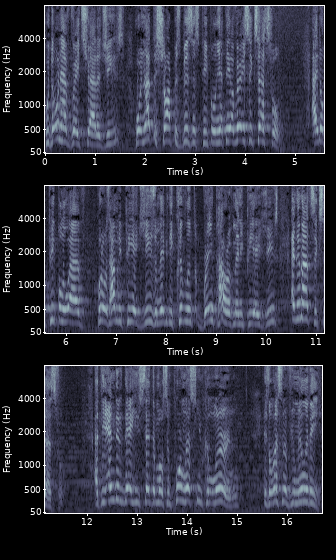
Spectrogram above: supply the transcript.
who don't have great strategies, who are not the sharpest business people, and yet they are very successful. I know people who have who knows how many PhDs or maybe the equivalent brain power of many PhDs, and they're not successful. At the end of the day, he said the most important lesson you can learn is a lesson of humility.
